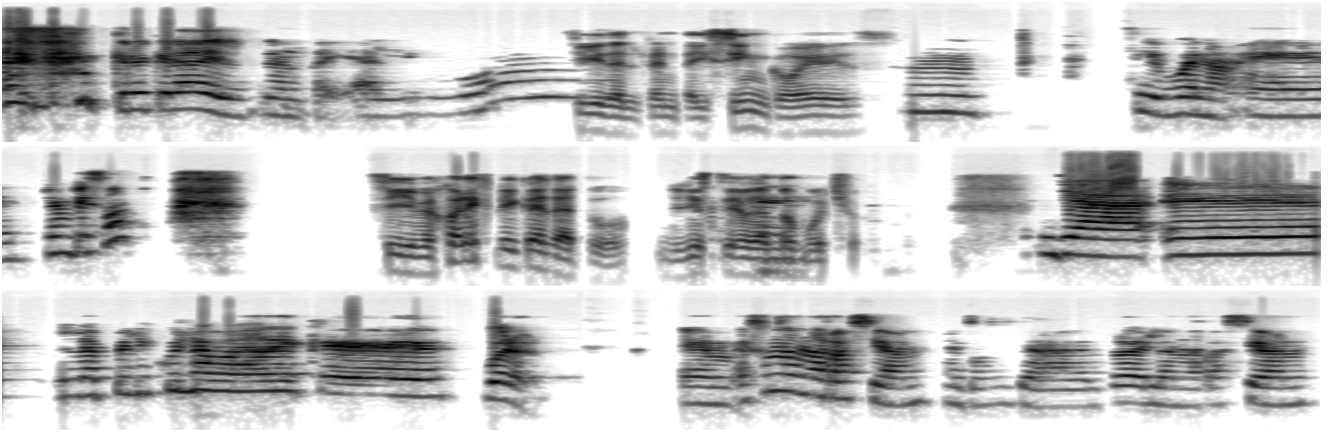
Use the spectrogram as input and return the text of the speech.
Creo que era del 30 y algo. Sí, del 35 es. Mm, Sí, bueno, eh, ¿yo empiezo? Sí, mejor explícala tú, yo estoy hablando mucho. Ya, eh, la película va de que, bueno, em, es una narración, entonces ya dentro de la narración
